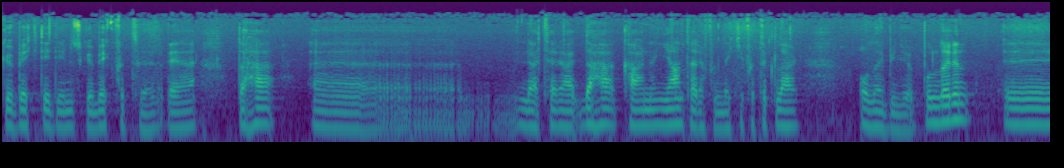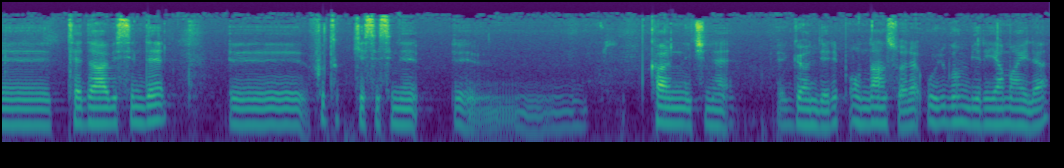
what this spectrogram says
göbek dediğimiz göbek fıtığı veya daha e, lateral, daha karnın yan tarafındaki fıtıklar olabiliyor. Bunların e, tedavisinde e, fıtık kesesini e, karnın içine gönderip ondan sonra uygun bir yamayla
